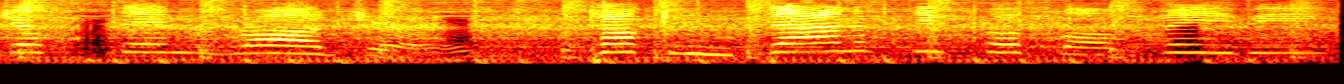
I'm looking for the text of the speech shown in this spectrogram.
Justin Rogers talking Dynasty football, baby.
